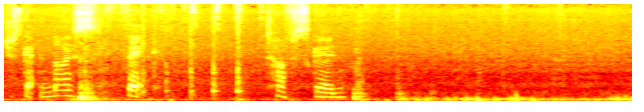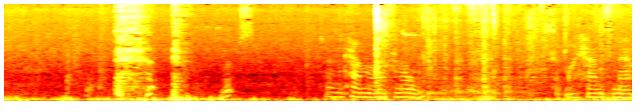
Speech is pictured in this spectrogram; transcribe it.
Just get a nice thick tough skin. Oops. turn the camera off and all my hands are now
